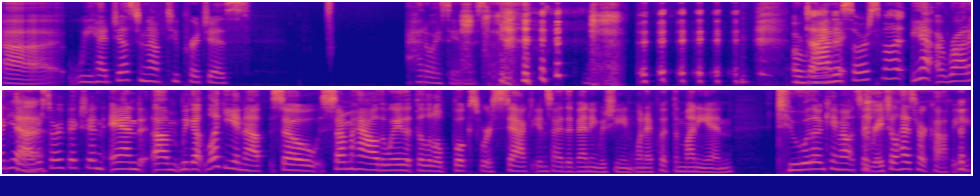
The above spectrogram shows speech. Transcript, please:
uh, we had just enough to purchase. How do I say this? Erotic- Dinosaur smut? Yeah, erotic Yeah. dinosaur fiction. And um, we got lucky enough. So somehow the way that the little books were stacked inside the vending machine, when I put the money in, two of them came out. So Rachel has her copy,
